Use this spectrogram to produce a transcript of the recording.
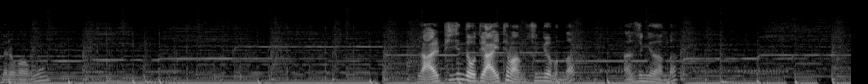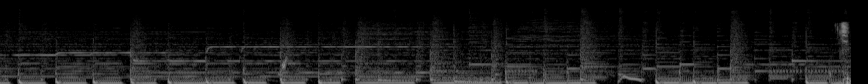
내려가고 RPG인데 어디 아이템 안 숨겨놨나? 안 숨겨놨나? 치.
